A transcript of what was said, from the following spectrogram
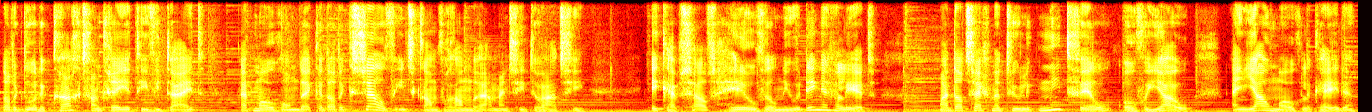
dat ik door de kracht van creativiteit heb mogen ontdekken dat ik zelf iets kan veranderen aan mijn situatie. Ik heb zelfs heel veel nieuwe dingen geleerd. Maar dat zegt natuurlijk niet veel over jou en jouw mogelijkheden.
